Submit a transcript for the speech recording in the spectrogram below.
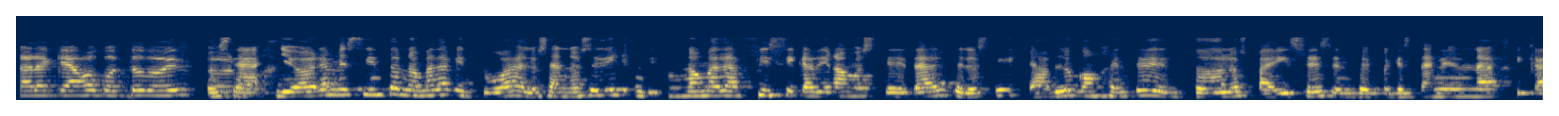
ahora qué hago con todo esto. O sea, yo ahora me siento nómada virtual, o sea, no soy nómada física, digamos que tal, pero es que hablo con gente de todos los países, que están en África,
